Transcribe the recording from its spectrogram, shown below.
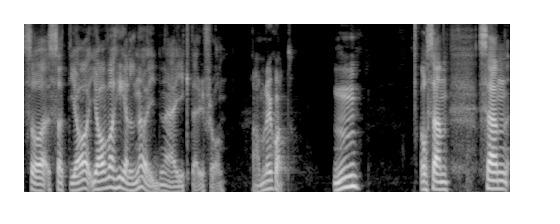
Så, så att jag, jag var helt nöjd när jag gick därifrån. Ja, men det är skönt. Mm. Och sen, sen,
